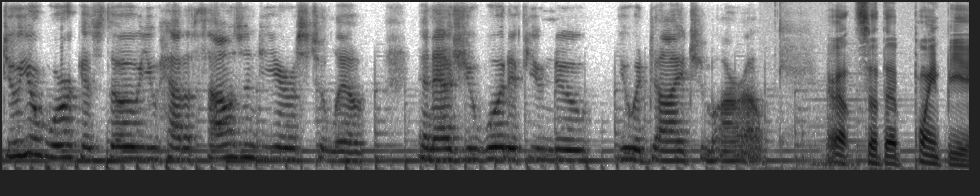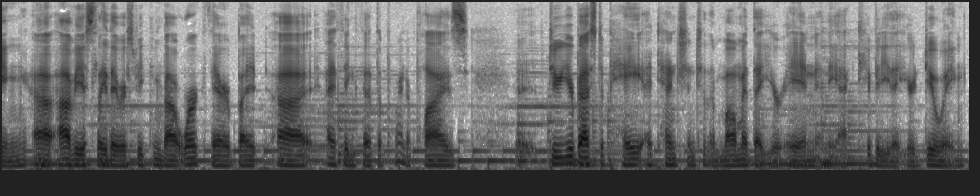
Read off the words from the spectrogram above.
Do your work as though you had a thousand years to live, and as you would if you knew you would die tomorrow. Well, so the point being, uh, obviously they were speaking about work there, but uh, I think that the point applies do your best to pay attention to the moment that you're in and the activity that you're doing.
